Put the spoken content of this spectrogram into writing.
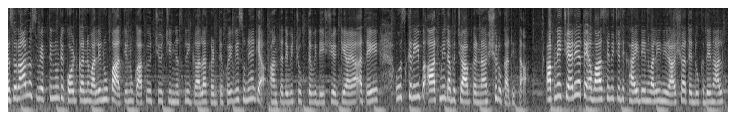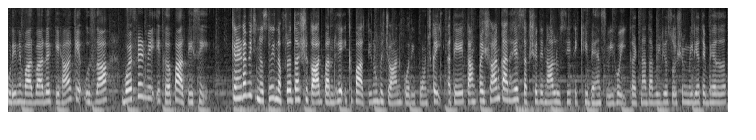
ਇਸ ਦੌਰਾਨ ਉਸ ਵਿਅਕਤੀ ਨੂੰ ਰਿਕਾਰਡ ਕਰਨ ਵਾਲੇ ਨੂੰ ਭਾਰਤੀ ਨੂੰ ਕਾਫੀ ਉੱਚੀ ਉੱਚੀ ਨਸਲੀ ਗਾਲਾਂ ਕੱਢਦੇ ਹੋਏ ਵੀ ਸੁਣਿਆ ਗਿਆ। ਅੰਤ ਦੇ ਵਿੱਚ ਉਕਤ ਵਿਦੇਸ਼ੀ ਅੱਗੇ ਆਇਆ ਅਤੇ ਉਸ ਕਰੀਬ ਆਦਮੀ ਦਾ ਬਚਾਅ ਕਰਨਾ ਸ਼ੁਰੂ ਕਰ ਦਿੱਤਾ। ਆਪਣੇ ਚਿਹਰੇ ਅਤੇ ਆਵਾਜ਼ ਦੇ ਵਿੱਚ ਦਿਖਾਈ ਦੇਣ ਵਾਲੀ ਨਿਰਾਸ਼ਾ ਅਤੇ ਦੁੱਖ ਦੇ ਨਾਲ ਕੁੜੀ ਨੇ ਵਾਰ-ਵਾਰ ਕਿਹਾ ਕਿ ਉਸ ਦਾ ਬॉयਫ੍ਰੈਂਡ ਵੀ ਇੱਕ ਭਾਰਤੀ ਸੀ। ਕੈਨੇਡਾ ਵਿੱਚ ਨਸਲੀ ਨਫ਼ਰਤ ਦਾ ਸ਼ਿਕਾਰ ਬਣ ਰਹੇ ਇੱਕ ਭਾਰਤੀ ਨੂੰ ਬਚਾਉਣ ਗੋਰੀ ਪਹੁੰਚ ਗਈ ਅਤੇ ਤੰਗ ਪਰੇਸ਼ਾਨ ਕਰ ਰਹੇ ਸ਼ਖਸ ਦੇ ਨਾਲ ਉਸ ਦੀ ਤਿੱਖੀ ਬਹਿਸ ਵੀ ਹੋਈ। ਘਟਨਾ ਦਾ ਵੀਡੀਓ ਸੋਸ਼ਲ ਮੀਡੀਆ ਤੇ ਬੇहद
